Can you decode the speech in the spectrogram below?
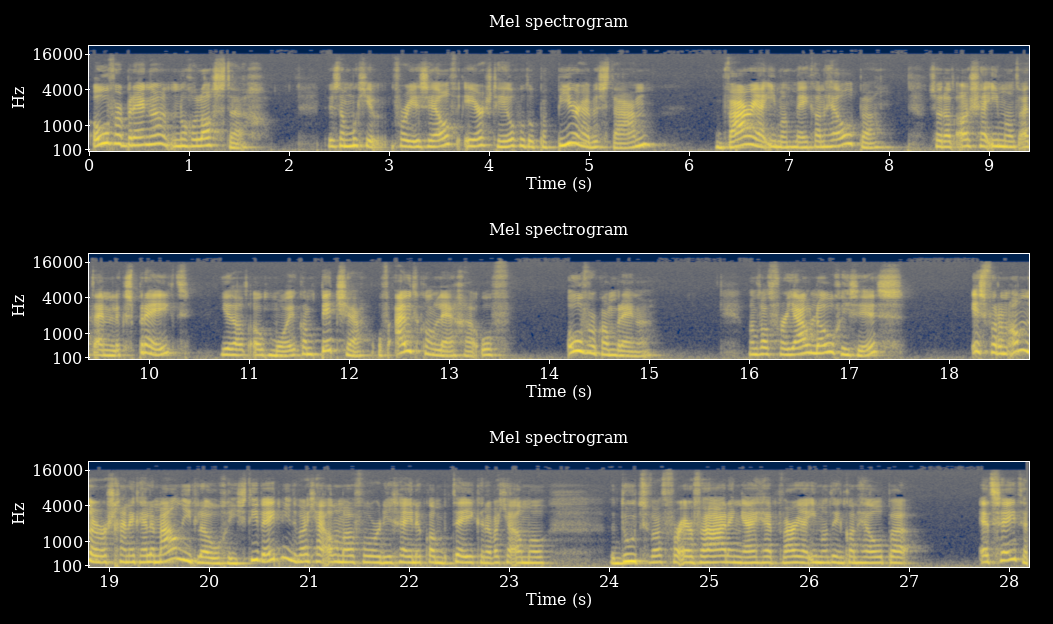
overbrengen nog lastig. Dus dan moet je voor jezelf eerst heel goed op papier hebben staan waar jij iemand mee kan helpen. Zodat als jij iemand uiteindelijk spreekt, je dat ook mooi kan pitchen of uit kan leggen of over kan brengen. Want wat voor jou logisch is, is voor een ander waarschijnlijk helemaal niet logisch. Die weet niet wat jij allemaal voor diegene kan betekenen, wat jij allemaal doet, wat voor ervaring jij hebt, waar jij iemand in kan helpen, etc.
